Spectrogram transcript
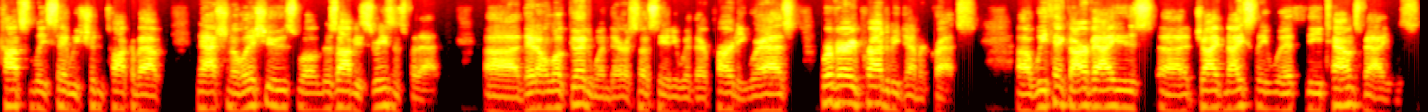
constantly say we shouldn't talk about national issues. Well, there's obvious reasons for that. Uh, they don't look good when they're associated with their party. Whereas we're very proud to be Democrats. Uh, we think our values uh, jive nicely with the town's values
